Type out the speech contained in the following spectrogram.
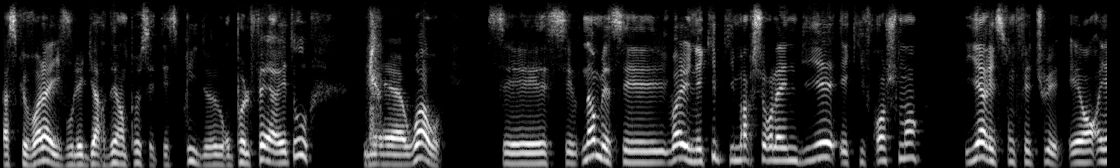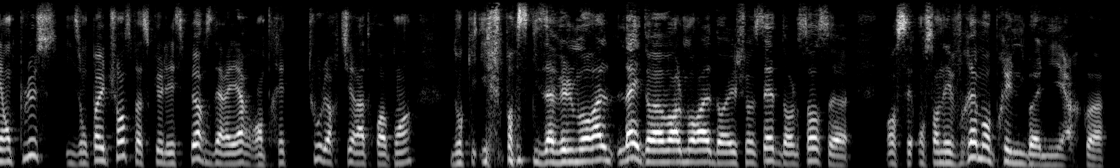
parce que voilà, il voulait garder un peu cet esprit de on peut le faire et tout. Mais euh, waouh, c'est c'est non mais c'est voilà une équipe qui marche sur la NBA et qui franchement hier ils se sont fait tuer et en, et en plus ils ont pas eu de chance parce que les Spurs derrière rentraient tous leurs tirs à trois points. Donc je pense qu'ils avaient le moral. Là ils doivent avoir le moral dans les chaussettes dans le sens euh, on s'en est vraiment pris une bonne hier quoi.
